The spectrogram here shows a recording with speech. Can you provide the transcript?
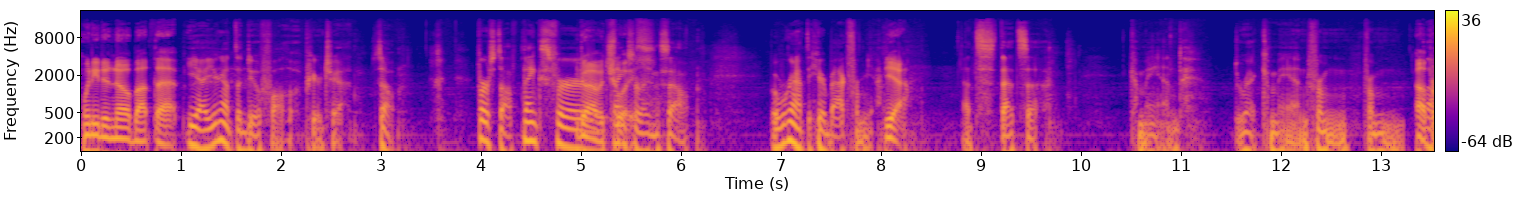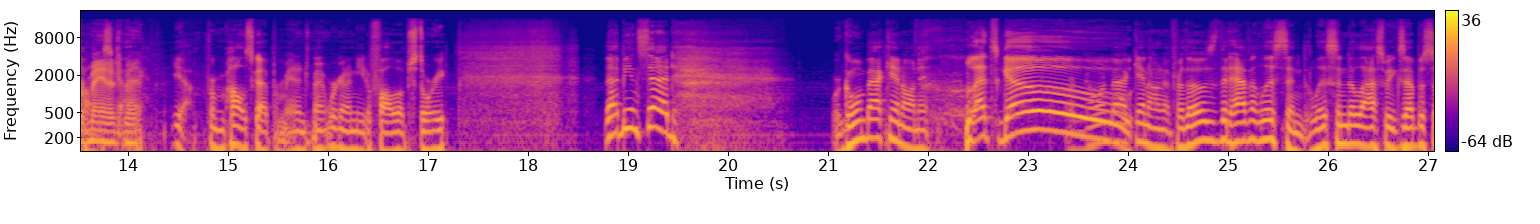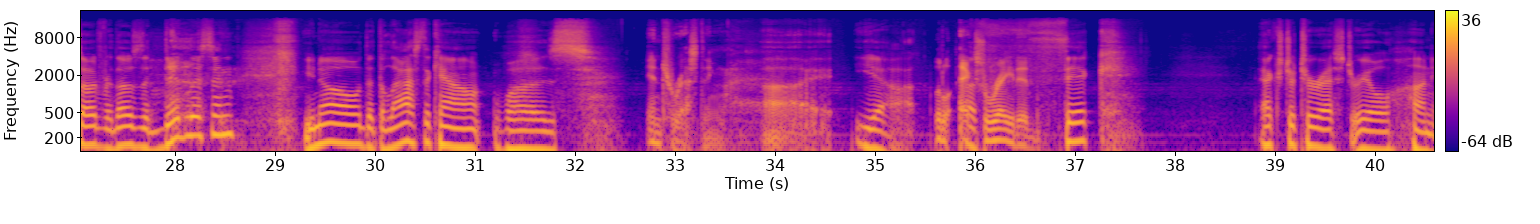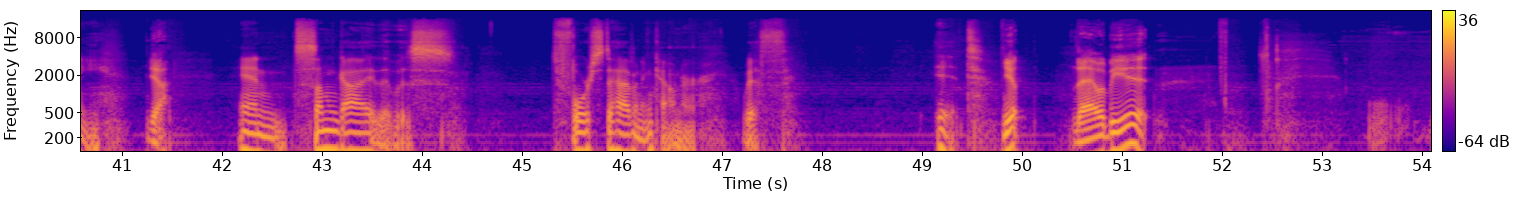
we need to know about that Yeah, you're gonna have to do a follow up here, Chad. So first off, thanks for You don't have a thanks for writing this out. But we're gonna have to hear back from you. yeah That's that's a command, direct command from from Upper management. Sky. Yeah, from Holosky Upper Management. We're gonna need a follow up story. That being said, we're going back in on it. let's go Going back in on it. For those that haven't listened, listen to last week's episode. For those that did listen, you know that the last account was interesting Uh, yeah, little x-rated thick extraterrestrial honey. yeah and some guy that was forced to have an encounter with it. Yep. That would be it.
